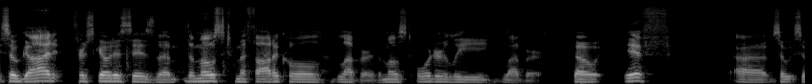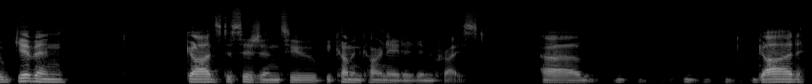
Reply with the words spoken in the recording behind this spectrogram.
So god for scotus is the the most methodical lover the most orderly lover. So if uh so so given god's decision to become incarnated in christ um god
